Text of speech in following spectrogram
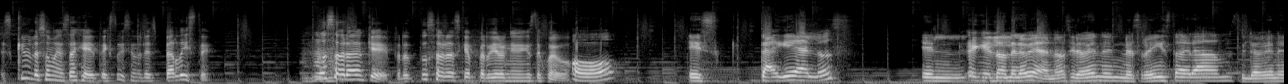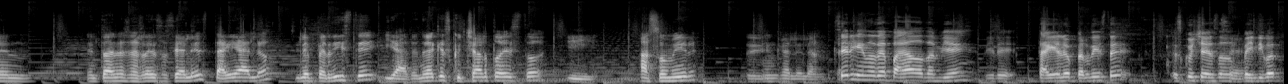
escríbeles un mensaje de texto diciéndoles perdiste. No sabrán qué, pero tú sabrás que perdieron en este juego. O es taguéalos En el- donde lo vean, ¿no? Si lo ven en nuestro Instagram, si lo ven en, en todas nuestras redes sociales, taguéalo. Si le perdiste, ya tendrá que escuchar todo esto y asumir. Sí. Las Si alguien no te ha pagado también, dile, taguelo perdiste, escucha eso, Sí. 24,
